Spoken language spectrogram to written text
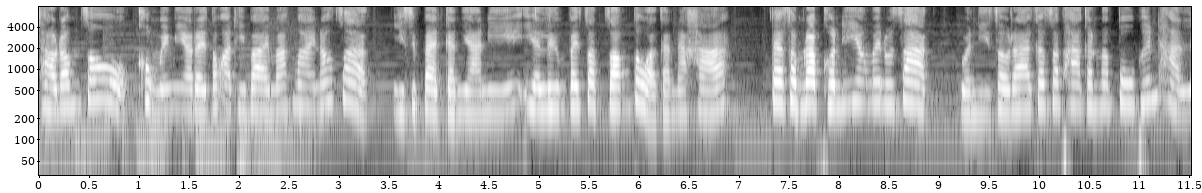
ชาวดอมโจ้คงไม่มีอะไรต้องอธิบายมากมายนอกจาก 28 กันยานี้อย่าลืมไปจับจองตั๋วกันนะคะ แต่สำหรับคนที่ยังไม่รู้จัก วันนี้โจราก็จะพากันมาปูพื้นฐานเ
